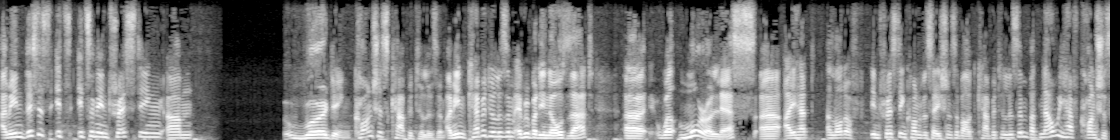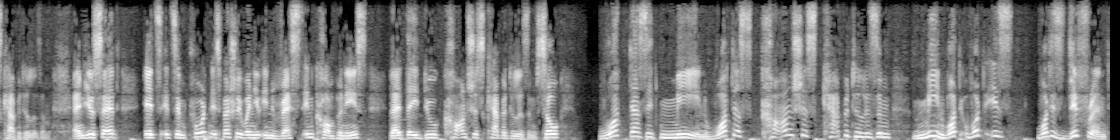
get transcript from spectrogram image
I mean, this is it's it's an interesting um, wording, conscious capitalism. I mean, capitalism, everybody knows that. Uh, well, more or less. Uh, I had a lot of interesting conversations about capitalism, but now we have conscious capitalism. And you said it's it's important, especially when you invest in companies, that they do conscious capitalism. So, what does it mean? What does conscious capitalism mean? What what is what is different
